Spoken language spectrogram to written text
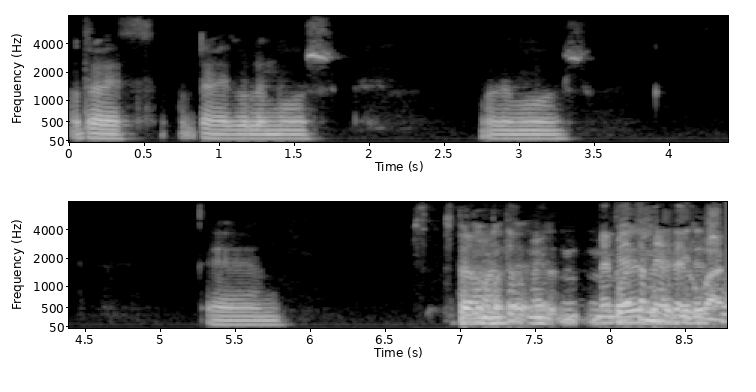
otra vez, otra vez volvemos, volvemos. Eh, Espera un momento, me, voy a cambiar de lugar.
